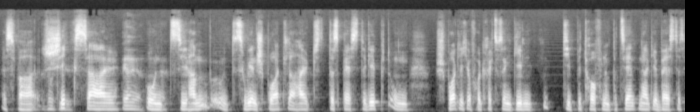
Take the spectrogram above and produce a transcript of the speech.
es war so Schicksal ja, ja, und ja. sie haben, und so wie ein Sportler halt das Beste gibt, um sportlich erfolgreich zu sein, geben die betroffenen Patienten halt ihr Bestes,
